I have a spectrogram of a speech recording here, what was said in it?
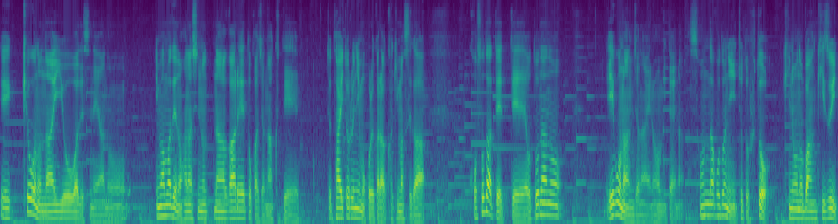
え、今日の内容はですねあの今までの話の流れとかじゃなくてタイトルにもこれから書きますが子育てって大人のエゴなんじゃないの？みたいなそんなことにちょっとふと昨日の晩気づい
